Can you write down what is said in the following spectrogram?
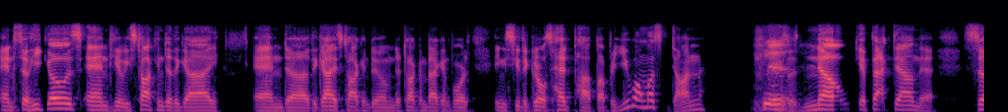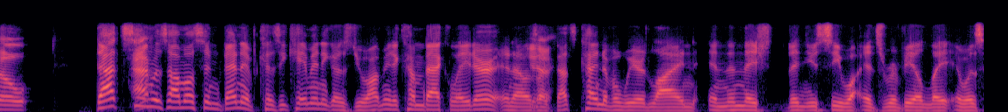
and so he goes and you know he's talking to the guy and uh, the guy's talking to him. They're talking back and forth, and you see the girl's head pop up. Are you almost done? He says, no, get back down there. So That scene was almost inventive because he came in. He goes, "Do you want me to come back later?" And I was Yeah. like, "That's kind of a weird line." And then they sh- then you see what it's revealed late. It was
